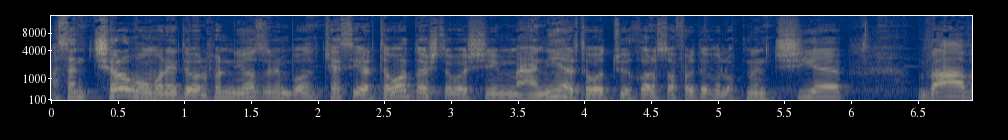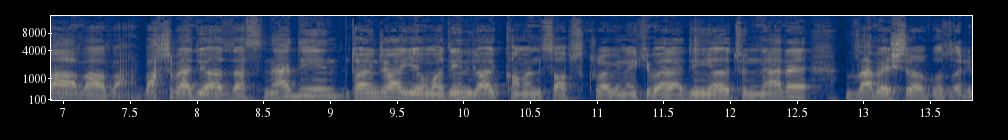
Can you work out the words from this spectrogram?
اصلا چرا به عنوان دیولپر نیاز داریم با کسی ارتباط داشته باشیم؟ معنی ارتباط توی کار سافر دیولپمنت چیه؟ و و و و. بخش بعدی از دست ندین. تا اینجا اگه اومدین like comment subscribe اینا که بلدین یادتون نره و به اشتراک بذارین.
